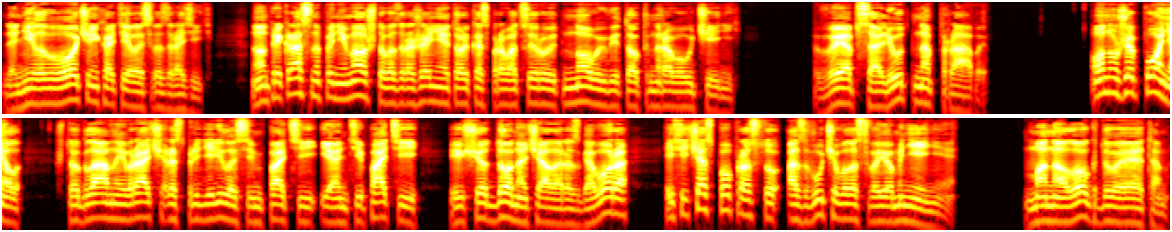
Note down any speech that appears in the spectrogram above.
Данилову очень хотелось возразить, но он прекрасно понимал, что возражение только спровоцирует новый виток нравоучений. Вы абсолютно правы. Он уже понял, что главный врач распределила симпатии и антипатии еще до начала разговора и сейчас попросту озвучивала свое мнение. Монолог дуэтом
